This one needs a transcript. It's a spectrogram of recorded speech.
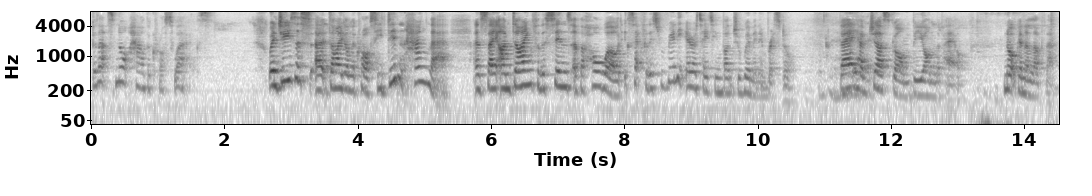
But that's not how the cross works. When Jesus uh, died on the cross, He didn't hang there and say, I'm dying for the sins of the whole world, except for this really irritating bunch of women in Bristol. They have just gone beyond the pale. Not going to love that.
